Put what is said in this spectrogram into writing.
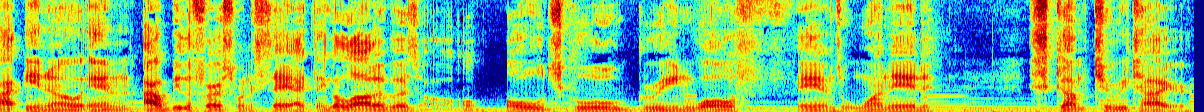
I you know and I'll be the first one to say I think a lot of us old school Green Wall fans wanted Scump to retire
